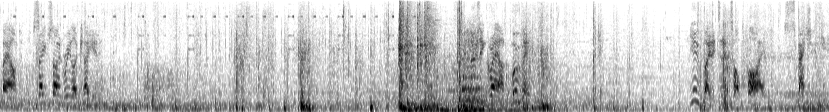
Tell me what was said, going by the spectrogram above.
Inbound. Safe zone relocated. Losing ground. Move it. You've made it to the top five. Smashing.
